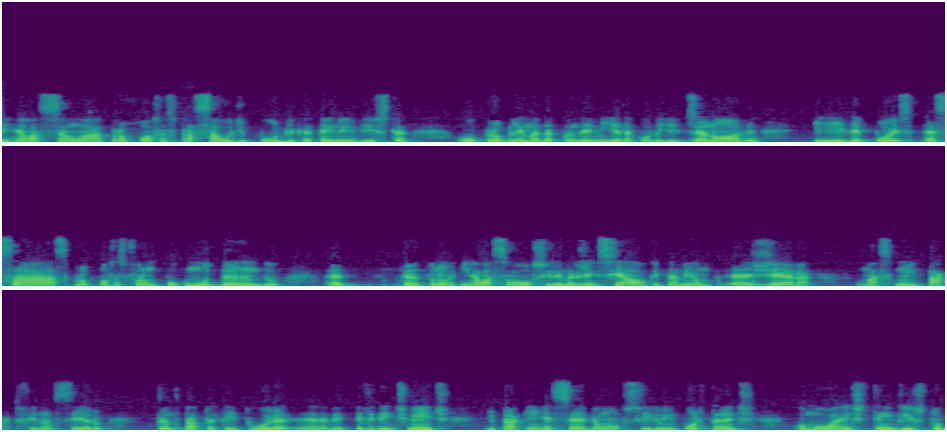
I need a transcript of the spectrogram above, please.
em relação a propostas para a saúde pública, tendo em vista o problema da pandemia da Covid-19, e depois essas propostas foram um pouco mudando, tanto no, em relação ao auxílio emergencial, que também é, gera uma, um impacto financeiro, tanto para a prefeitura, é, evidentemente, e para quem recebe um auxílio importante, como a gente tem visto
